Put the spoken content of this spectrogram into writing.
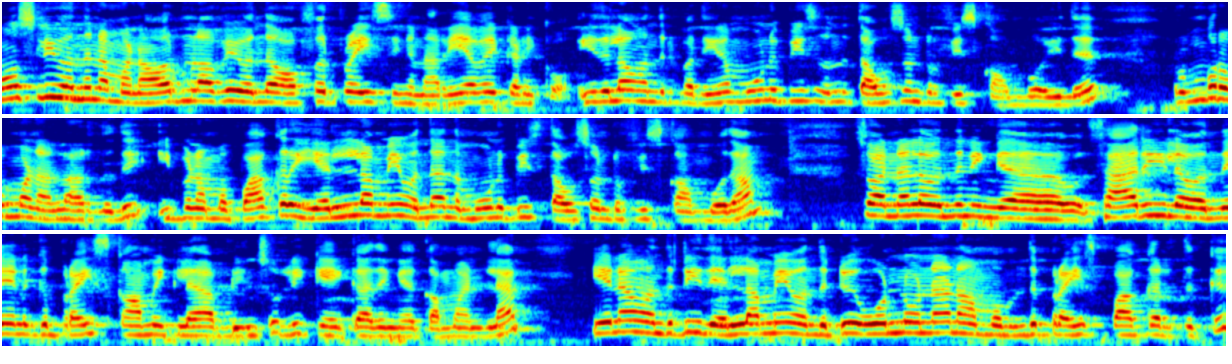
மோஸ்ட்லி வந்து நம்ம நார்மலாகவே வந்து ஆஃபர் ப்ரைஸ் இங்கே நிறையாவே கிடைக்கும். இதெல்லாம் வந்துட்டு பார்த்தீங்கன்னா மூணு பீஸ் வந்து தௌசண்ட் ருபீஸ் காம்போ இது. ரொம்ப ரொம்ப நல்லா இருந்தது. இப்போ நம்ம பார்க்குற எல்லாமே வந்து அந்த மூணு பீஸ் தௌசண்ட் ருபீஸ் காம்போ தான். ஸோ அதனால் வந்து நீங்கள் சாரியில் வந்து எனக்கு ப்ரைஸ் காமிக்கல அப்படின்னு சொல்லி கேட்காதீங்க கமெண்டில். ஏன்னா வந்துட்டு இது எல்லாமே வந்துட்டு ஒன்று ஒன்றா நம்ம வந்து ப்ரைஸ் பார்க்கறதுக்கு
